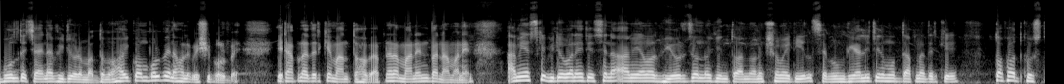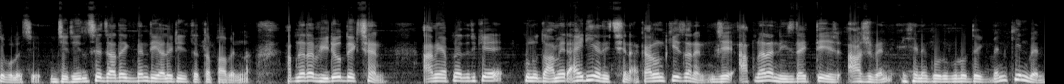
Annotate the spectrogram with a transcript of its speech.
বলতে চায় না ভিডিওর মাধ্যমে। হয় কম বলবে, না হলে বেশি বলবে। এটা আপনাদেরকে মানতে হবে, আপনারা মানেন বা না মানেন। আমি আজকে ভিডিও বানাইতেছি না, আমি আমার ভিউর জন্য কিন্তু আমি অনেক সময় রিলস এবং রিয়ালিটির মধ্যে আপনাদেরকে তফাৎ খুঁজতে বলেছি। যে রিলসে যা দেখবেন রিয়ালিটিতে তা পাবেন না। আপনারা ভিডিও দেখছেন, আমি আপনাদেরকে কোনো দামের আইডিয়া দিচ্ছি না। কারণ কি জানেন? যে আপনারা নিজ দায়িত্বে আসবেন, এখানে গরুগুলো দেখবেন, কিনবেন।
